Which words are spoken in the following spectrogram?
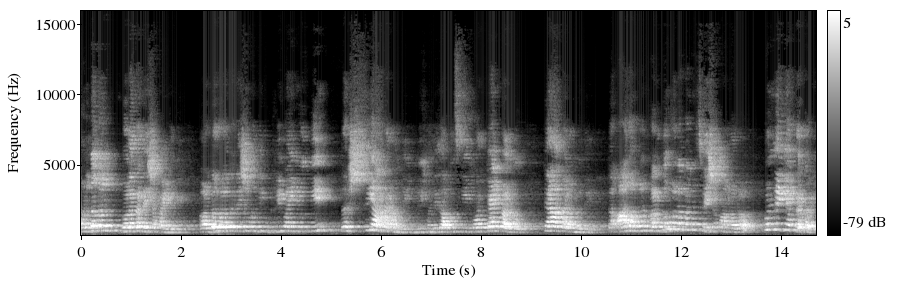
अर्ध गोलाकार रेषा पाहिली होती अर्ध गोलाकार रेषेमध्ये कुठली पाहिली होती तर सी आकारामध्ये इंग्लिशमध्ये जो आपण सी फॉर कॅट काढतो त्या आकारामध्ये तर आज आपण अर्ध गोलाकारच रेषा पाहणार आहोत पण वेगळ्या प्रकारे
